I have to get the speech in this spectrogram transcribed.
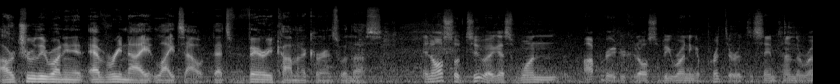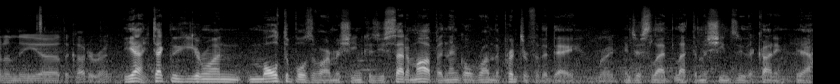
are truly running it every night, lights out. That's very common occurrence with us. And also, too, I guess one operator could also be running a printer at the same time they're running the uh, the cutter, right? Yeah, technically you can run multiples of our machine because you set them up and then go run the printer for the day, Right. and just let let the machines do their cutting. Yeah.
